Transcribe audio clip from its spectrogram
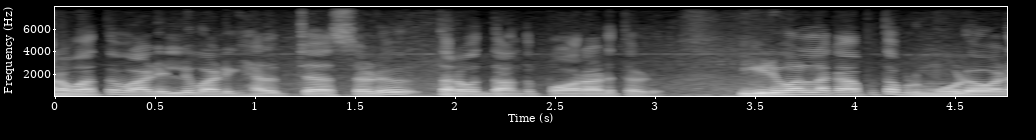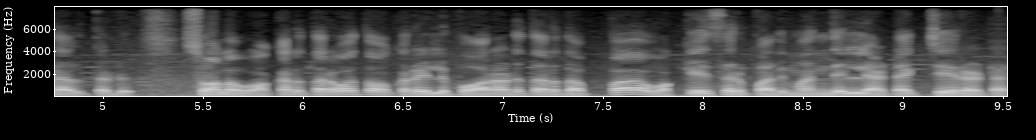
తర్వాత వాడు వెళ్ళి వాడికి హెల్ప్ చేస్తాడు తర్వాత దాంతో పోరాడతాడు. వీడి వల్ల కాకపోతే అప్పుడు మూడో వాడు వెళ్తాడు. సో అలా ఒకరి తర్వాత ఒకరు వెళ్ళి పోరాడతారు తప్ప ఒకేసారి పది మంది వెళ్ళి అటాక్ చేయరట.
